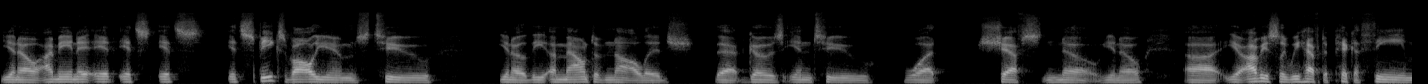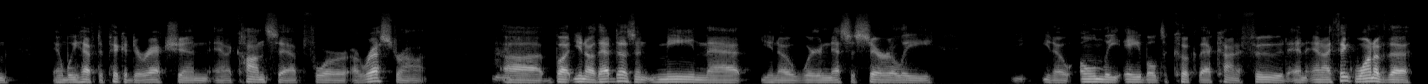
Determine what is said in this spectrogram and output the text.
you know, I mean, it, it it's it's it speaks volumes to you know the amount of knowledge that goes into what chefs know. You know, uh, yeah, obviously we have to pick a theme and we have to pick a direction and a concept for a restaurant. Mm-hmm. Uh, but you know that doesn't mean that you know we're necessarily you know only able to cook that kind of food. And and I think one of the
